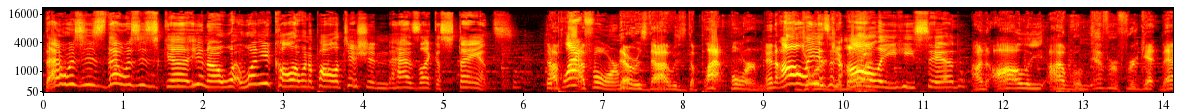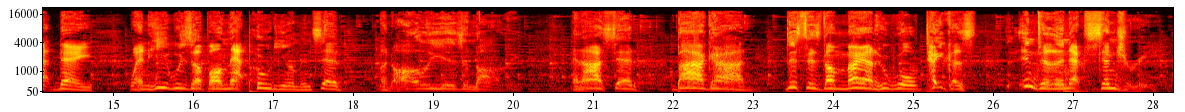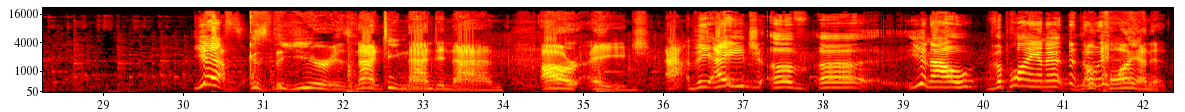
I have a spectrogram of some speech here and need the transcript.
That was his. That was his. Uh, you know what? What do you call it when a politician has like a stance? Their I- I- platform. there was that was the platform. an ollie is an boy. ollie, he said. An Ollie, I will never forget that day when he was up on that podium and said, an ollie is an ollie. And I said, by God, this is the man who will take us into the next century. Yes! Because the year is 1999, our age. Uh, the age of, uh, you know, the planet. The planet.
